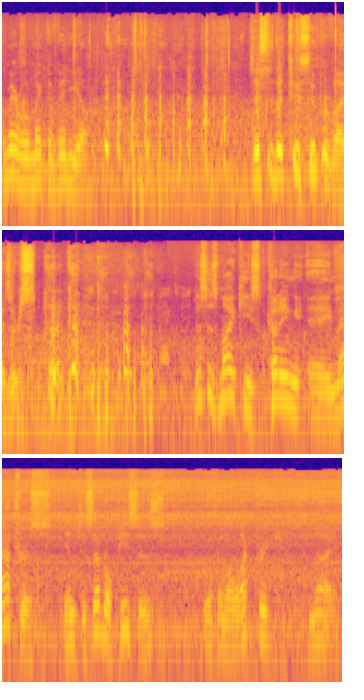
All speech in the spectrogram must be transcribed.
Come here, we'll make a video. this is the two supervisors. This is Mike. He's cutting a mattress into several pieces with an electric knife.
